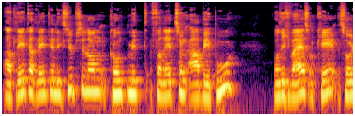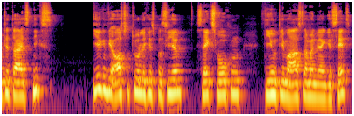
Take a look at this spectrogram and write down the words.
Athlet, Athletin XY kommt mit Verletzung A, B, Bu und ich weiß, okay, sollte da jetzt nichts irgendwie Außertourliches passieren, sechs Wochen, die und die Maßnahmen werden gesetzt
